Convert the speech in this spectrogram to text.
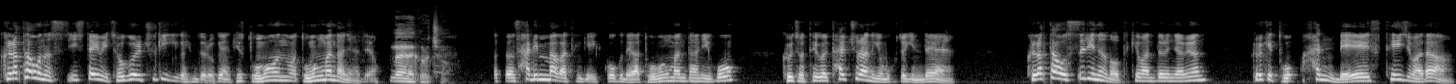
클락타워는 시스템이 적을 죽이기가 힘들어요. 그냥 계속 도망만, 도망만 다녀야 돼요. 네네, 그렇죠. 어떤 살인마 같은 게 있고, 내가 도망만 다니고, 그 저택을 탈출하는 게 목적인데, 클락타워 3는 어떻게 만들었냐면, 그렇게 도- 한매 스테이지마다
